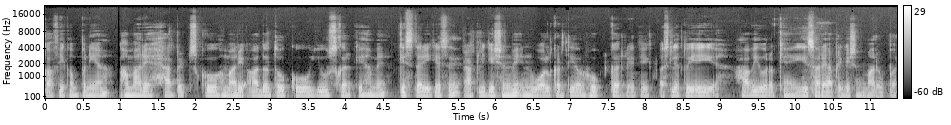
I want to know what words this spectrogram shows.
काफ़ी कंपनियाँ हमारे हैबिट्स को, हमारी आदतों को यूज़ करके हमें किस तरीके से एप्लीकेशन में इन्वॉल्व करती है और हुक कर लेती है। असलियत तो यही है। हावी हो रखे हैं ये सारे एप्लीकेशन हमारे ऊपर।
